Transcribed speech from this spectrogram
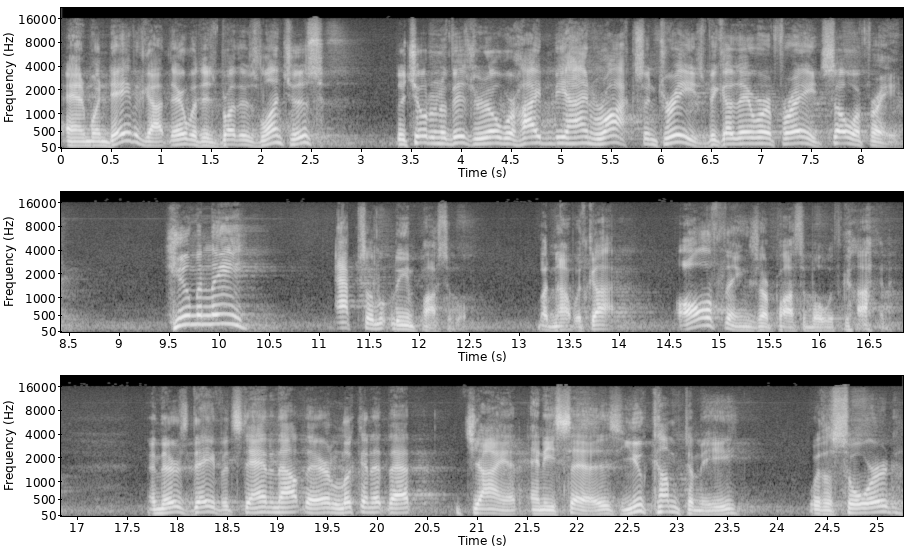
And when David got there with his brother's lunches, the children of Israel were hiding behind rocks and trees because they were afraid, so afraid. Humanly, absolutely impossible, but not with God. All things are possible with God. And there's David standing out there looking at that giant, and he says, You come to me with a sword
